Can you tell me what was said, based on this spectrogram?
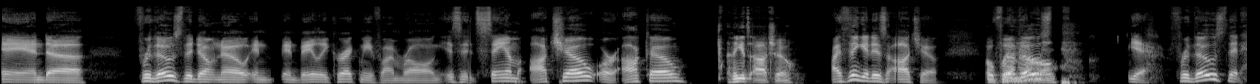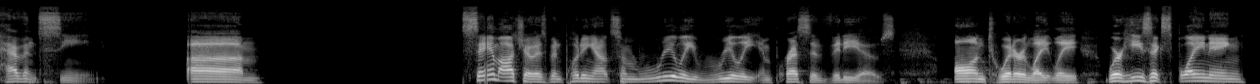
And uh for those that don't know, and and Bailey, correct me if I'm wrong, is it Sam Acho or Acho? I think it's Acho. I think it is Acho. Hopefully, for I'm those, not wrong. Yeah, for those that haven't seen, um, Sam Acho has been putting out some really, really impressive videos on Twitter lately where he's explaining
